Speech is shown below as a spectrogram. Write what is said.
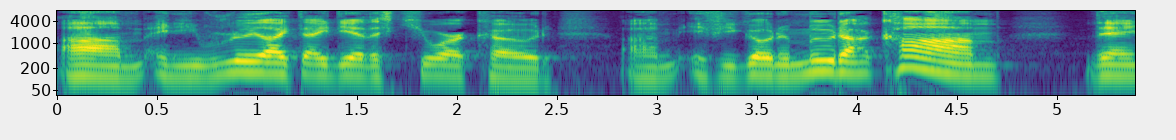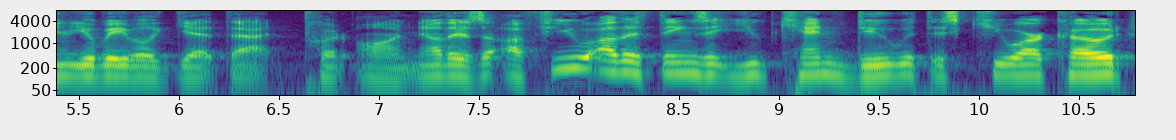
um, and you really like the idea of this QR code. Um, if you go to moo.com, then you'll be able to get that put on. Now, there's a few other things that you can do with this QR code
